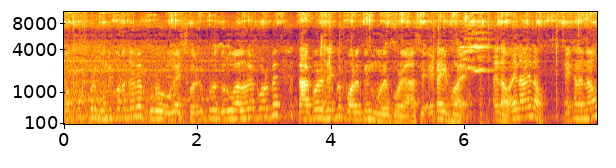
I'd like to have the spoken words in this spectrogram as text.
টক করে বমি করে দেবে, পুরো ওকে শরীর পুরো দুর্বল হয়ে পড়বে। তারপরে দেখবে পরের দিন মরে পড়ে আছে। এটাই হয়। এই নাও এই নাও এই নাও। এখানে নাও।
